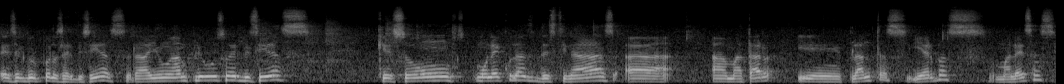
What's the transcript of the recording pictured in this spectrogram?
es el grupo de los herbicidas. Hay un amplio uso de herbicidas que son moléculas destinadas a, matar eh, plantas, hierbas, malezas,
